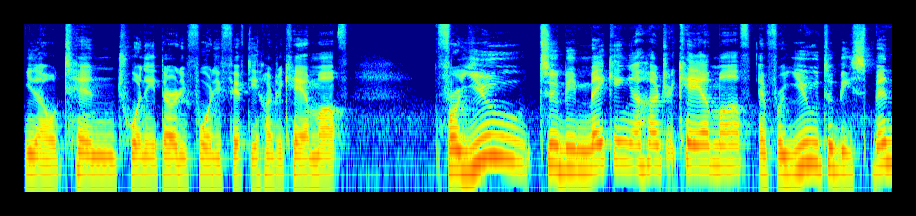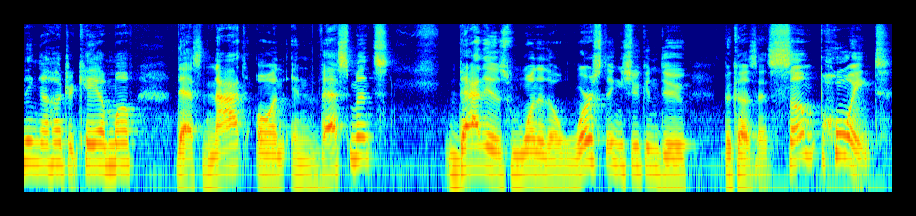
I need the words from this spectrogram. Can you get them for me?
you know, 10, 20, 30, 40, 50, 100K a month, for you to be making 100K a month and for you to be spending 100K a month, that's not on investments, that is one of the worst things you can do because at some point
